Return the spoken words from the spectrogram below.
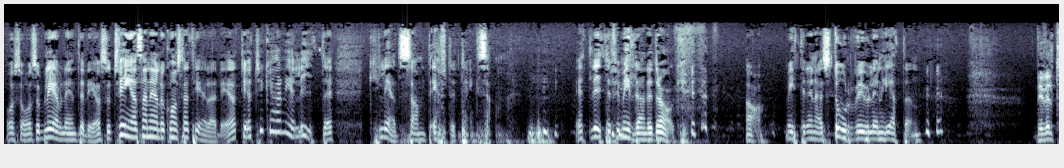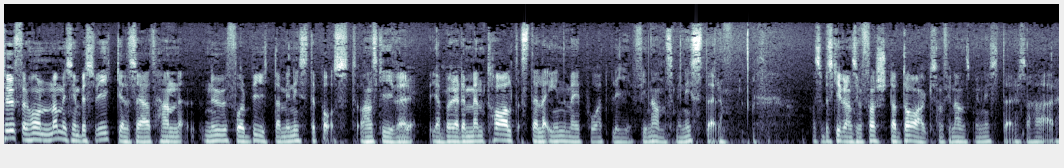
och så. Och så blev det inte det. Och så tvingas han ändå konstatera det. Att Jag tycker han är lite klädsamt eftertänksam. Ett lite förmildrande drag. Ja, mitt i den här storvulenheten. Det är väl tur för honom i sin besvikelse att han nu får byta ministerpost. Och han skriver, jag började mentalt ställa in mig på att bli finansminister. Och så beskriver han sin första dag som finansminister så här.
